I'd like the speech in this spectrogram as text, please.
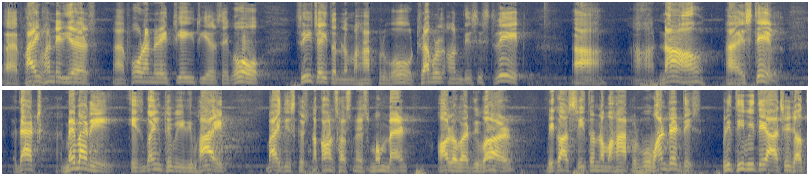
Uh, 500 years, uh, 488 years ago, Sri Chaitanya Mahaprabhu traveled on this street. Uh, uh now, uh, still, that memory is going to be revived by this Krishna consciousness movement all over the world. Because Chaitanya Mahaprabhu wanted this. পৃথিবীতে আছে যত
